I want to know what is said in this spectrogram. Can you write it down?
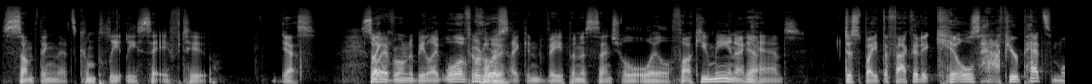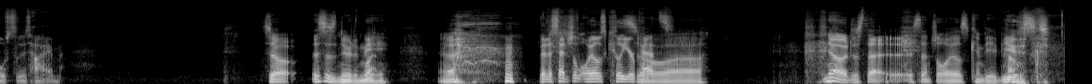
something that's completely safe too. Yes. So Like- everyone would be like, "Well, of Totally. course I can vape an essential oil. Fuck you mean I Yeah. can't?" Despite the fact that it kills half your pets most of the time. So this is new to me. That essential oils kill your so, pets. Uh, no, just that essential oils can be oh. abused.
